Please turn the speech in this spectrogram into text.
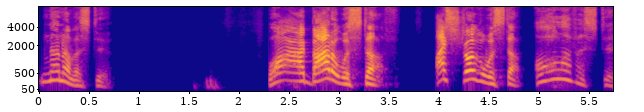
None of us do. Well, I battle with stuff. I struggle with stuff. All of us do.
